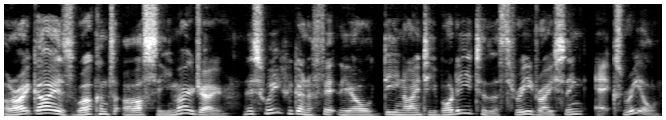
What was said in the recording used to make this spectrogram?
Alright guys, welcome to RC Mojo. This week we're going to fit the old D90 body to the 3 Racing Ex Real.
